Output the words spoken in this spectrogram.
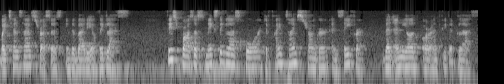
by tensile stresses in the body of the glass. This process makes the glass 4 to 5 times stronger and safer than annealed or untreated glass.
